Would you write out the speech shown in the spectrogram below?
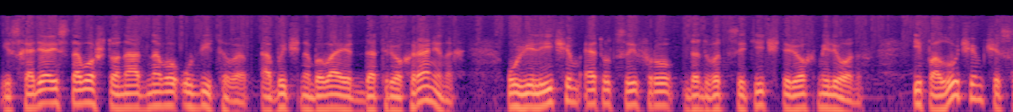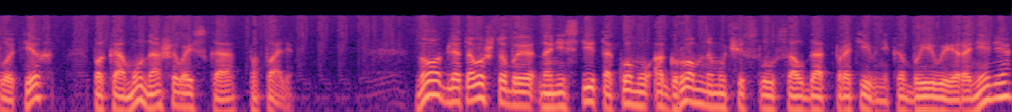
Исходя из того, что на одного убитого обычно бывает до трех раненых, увеличим эту цифру до 24 миллионов и получим число тех, по кому наши войска попали. Но для того, чтобы нанести такому огромному числу солдат противника боевые ранения,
